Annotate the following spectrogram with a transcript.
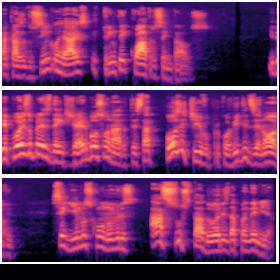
na casa dos R$ 5,34. E depois do presidente Jair Bolsonaro testar positivo para o Covid-19, seguimos com números assustadores da pandemia.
